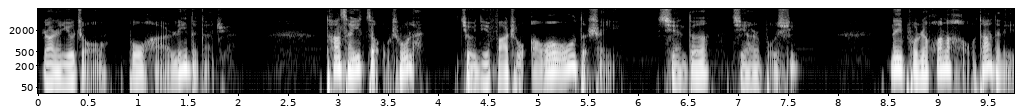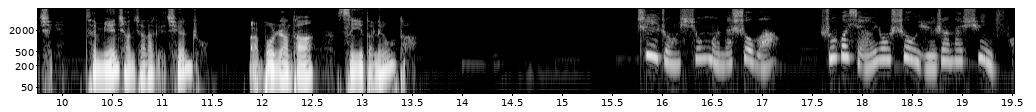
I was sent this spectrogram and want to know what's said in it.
让人有种不寒而栗的感觉。他才一走出来。就已经发出嗷嗷嗷的声音，显得桀而不驯。那仆人花了好大的力气，才勉强将他给牵住，而不让他肆意的溜达。这种凶猛的兽王，如果想要用兽语让他驯服，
